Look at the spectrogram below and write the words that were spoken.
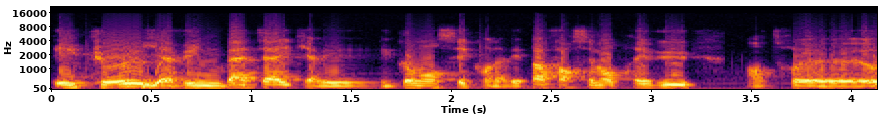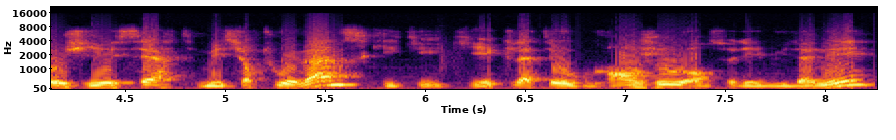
et qu'il y avait une bataille qui avait commencé, qu'on n'avait pas forcément prévu entre euh, Ogier, certes, mais surtout Evans, qui, éclatait au grand jour en ce début d'année.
